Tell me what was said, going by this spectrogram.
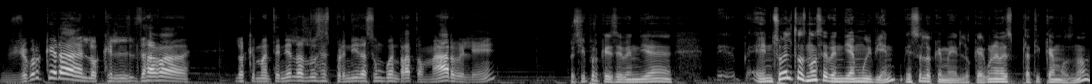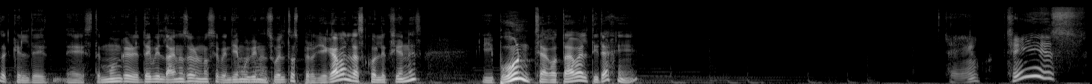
yo creo que era lo que le daba, lo que mantenía las luces prendidas un buen rato Marvel, ¿eh? Pues sí, porque se vendía. Eh, En sueltos no se vendía muy bien. Eso es lo que me, lo que alguna vez platicamos, ¿no? De que el de, este y el Devil Dinosaur no se vendía muy bien en sueltos, pero llegaban las colecciones y ¡pum! Se agotaba el tiraje, ¿eh? Sí, sí, es.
